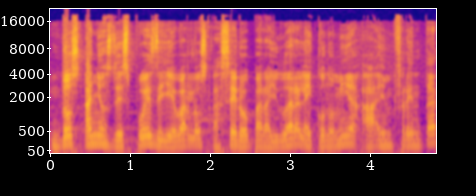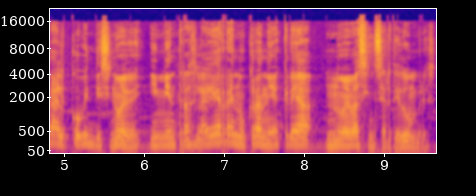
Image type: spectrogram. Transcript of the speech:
Dos años después de llevarlos a cero para ayudar a la economía a enfrentar al COVID-19 y mientras la guerra en Ucrania crea nuevas incertidumbres.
